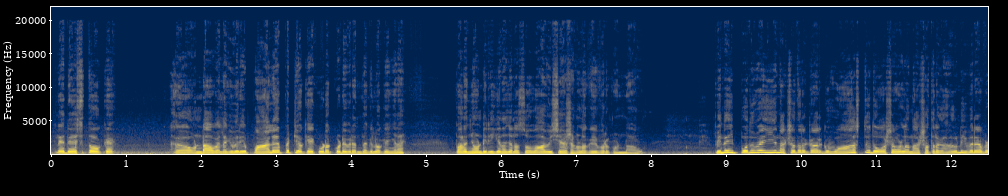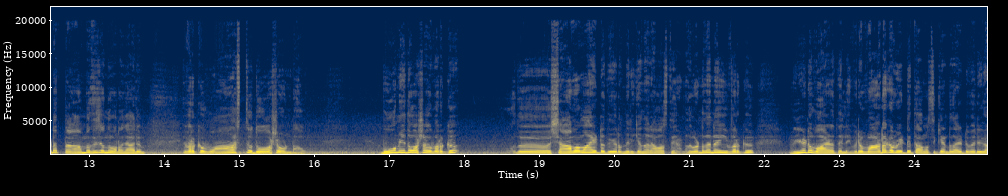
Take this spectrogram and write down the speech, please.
അല്ലെങ്കിൽ ദേശത്തോ ഒക്കെ ഉണ്ടാവും. അല്ലെങ്കിൽ ഇവർ പാലയെ പറ്റിയൊക്കെ കൂടെ കൂടെ ഇവരെന്തെങ്കിലുമൊക്കെ ഇങ്ങനെ പറഞ്ഞുകൊണ്ടിരിക്കുന്ന ചില സ്വഭാവവിശേഷങ്ങളൊക്കെ ഇവർക്കുണ്ടാവും. പിന്നെ ഈ പൊതുവേ ഈ നക്ഷത്രക്കാർക്ക് വാസ്തു ദോഷമുള്ള നക്ഷത്രക്കാർ അതുകൊണ്ട് ഇവരെവിടെ താമസിച്ചെന്ന് പറഞ്ഞാലും ഇവർക്ക് വാസ്തു ദോഷം ഉണ്ടാവും. ഭൂമി ദോഷം ഇവർക്ക് ശാപമായിട്ട് തീർന്നിരിക്കുന്ന ഒരവസ്ഥയാണ്. അതുകൊണ്ട് തന്നെ ഇവർക്ക് വീട് വാഴത്തില്ല. ഇവർ വാടക വീട്ടിൽ താമസിക്കേണ്ടതായിട്ട് വരിക.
